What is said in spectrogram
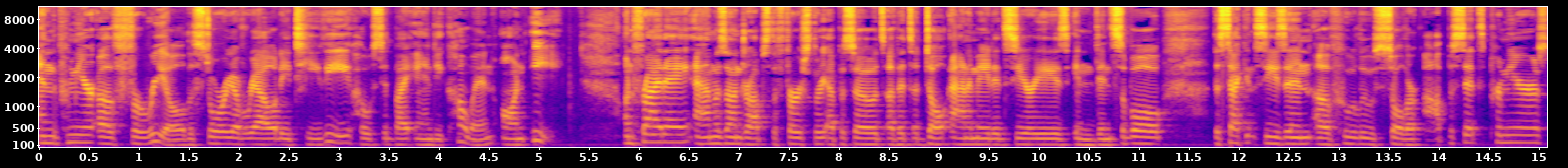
and the premiere of For Real, the story of reality TV, hosted by Andy Cohen on E! On Friday, Amazon drops the first three episodes of its adult animated series, Invincible. The second season of Hulu's Solar Opposites premieres.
